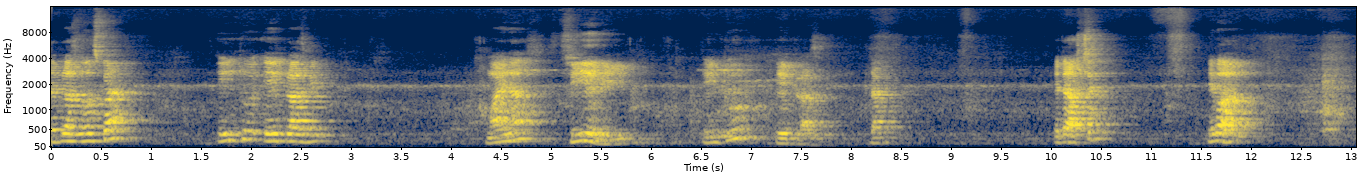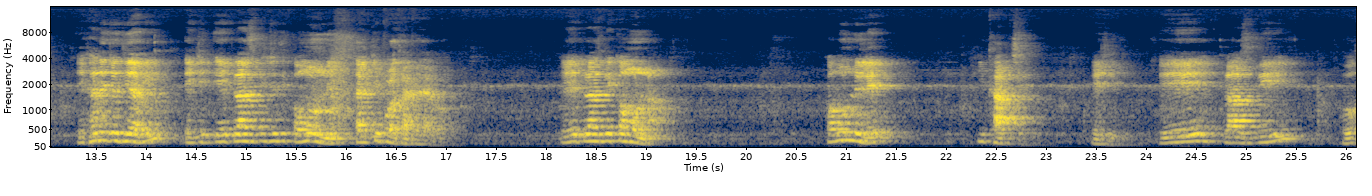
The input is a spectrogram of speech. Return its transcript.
A plus whole square into A plus B minus three A B into A plus B. দেখো। এটা আসছে। এবার এখানে যদি আমি এই যে এ প্লাস বি যদি কমন নিই, তাহলে কি পড়ে থাকবে দেখো? এ প্লাস বি কমন না। কমন নিলে কি থাকছে? এই যে A plus B whole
